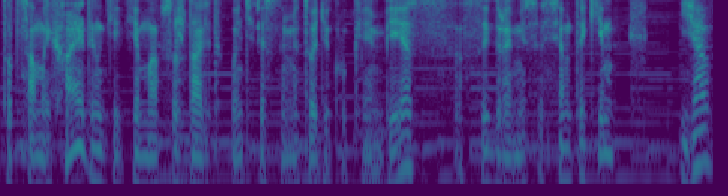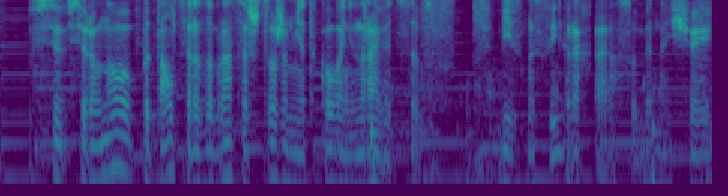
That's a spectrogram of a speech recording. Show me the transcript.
тот самый хайдинг, где мы обсуждали такую интересную методику KMBS с играми, со всем таким, я все, все равно пытался разобраться, что же мне такого не нравится в бизнес-играх, а особенно еще и,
